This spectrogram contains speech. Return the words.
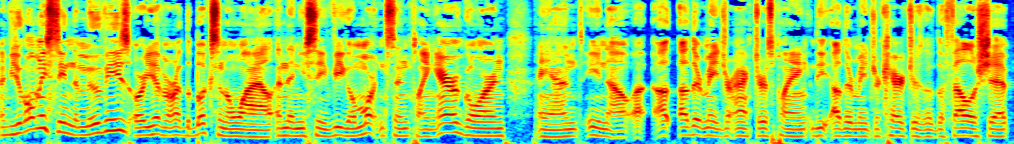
if you've only seen the movies or you haven't read the books in a while, and then you see Viggo Mortensen playing Aragorn, and you know uh, other major actors playing the other major characters of the Fellowship,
